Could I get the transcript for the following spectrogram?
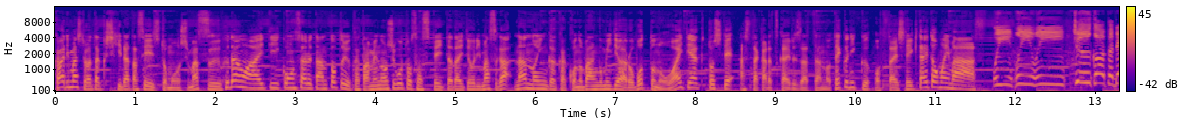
変わりまして私平田誠二と申します普段は IT コンサルタントという固めのお仕事をさせていただいておりますが何の因果かこの番組ではロボットのお相手役として明日から使える雑談のテクニックお伝えしていきたいと思いますウィンウィンウィン。ちゅうことで、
